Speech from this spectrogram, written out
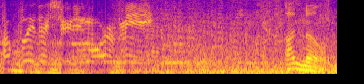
Hopefully they're shooting more of me. Unknown.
